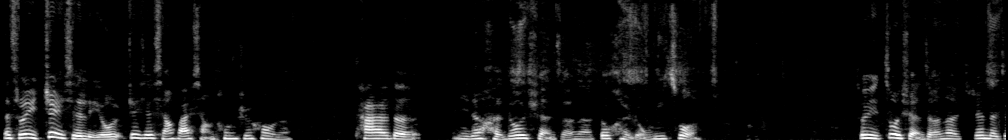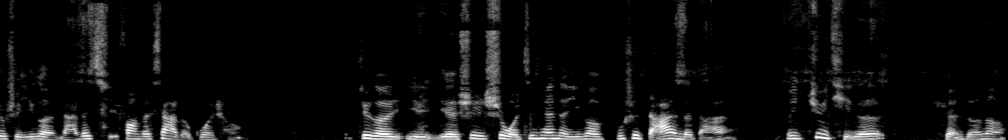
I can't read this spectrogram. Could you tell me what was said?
那所以这些理由、这些想法想通之后呢，他的你的很多选择呢都很容易做。所以做选择呢，真的就是一个拿得起放得下的过程。这个也也是是我今天的一个不是答案的答案。所以具体的选择呢，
